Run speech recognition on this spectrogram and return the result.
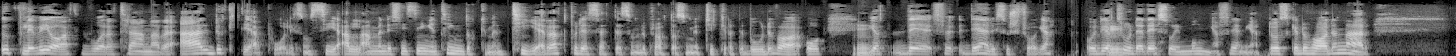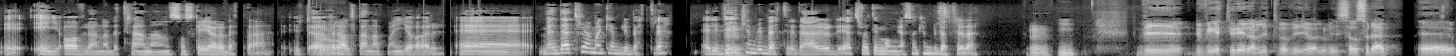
upplever jag att våra tränare är duktiga på att liksom se alla, men det finns ingenting dokumenterat på det sättet som du pratar som jag tycker att det borde vara. Och mm. jag, det, det, är en resursfråga. Och jag mm. tror att det är så i många föreningar. Då ska du ha den här eh, ej avlönade tränaren som ska göra detta utöver ja. allt annat man gör. Eh, men där tror jag man kan bli bättre. Eller vi mm. kan bli bättre där och jag tror att det är många som kan bli bättre där. Mm. Mm. Vi, du vet ju redan lite vad vi gör Lovisa och sådär. Eh,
